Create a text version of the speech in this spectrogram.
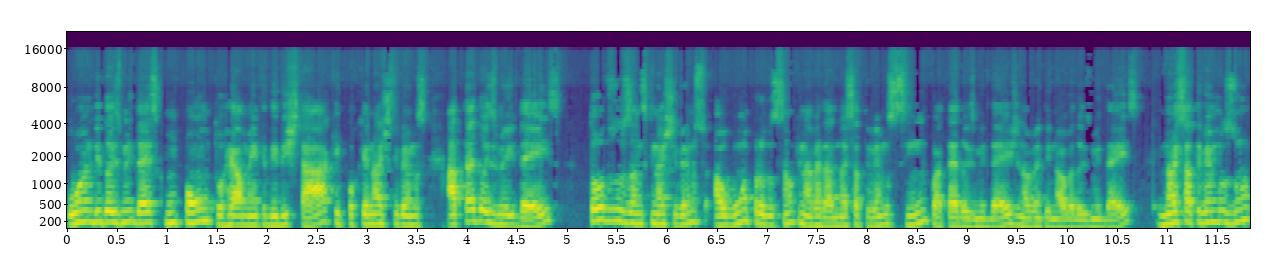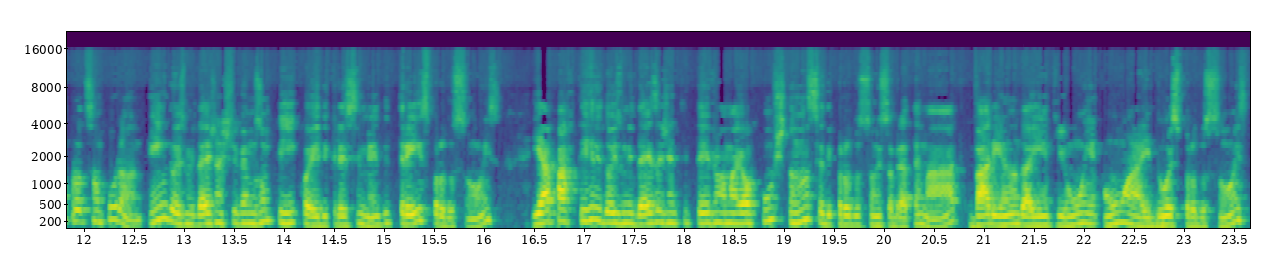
o ano de 2010 um ponto realmente de destaque, porque nós tivemos até 2010 todos os anos que nós tivemos alguma produção, que na verdade nós só tivemos cinco até 2010, de 99 a 2010, nós só tivemos uma produção por ano. Em 2010 nós tivemos um pico aí de crescimento de três produções, e a partir de 2010 a gente teve uma maior constância de produções sobre a temática, variando aí entre uma e duas produções,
